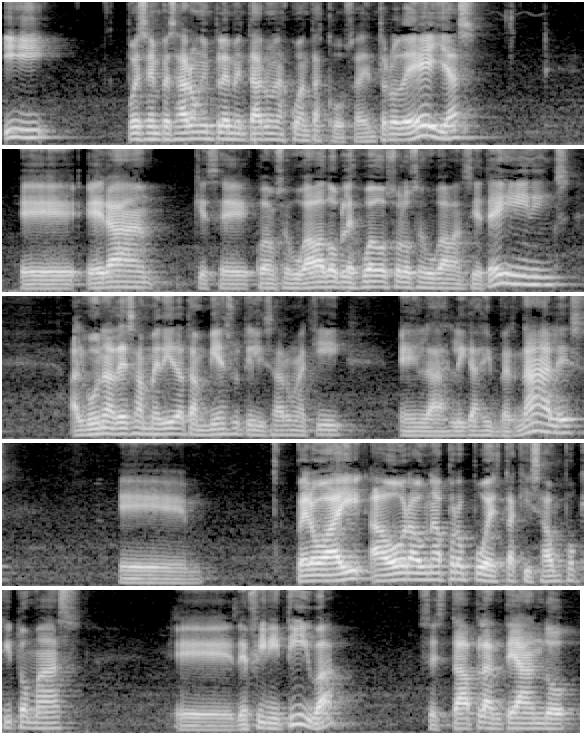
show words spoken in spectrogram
Y pues empezaron a implementar unas cuantas cosas. Dentro de ellas, eh, eran que se, cuando se jugaba doble juego solo se jugaban 7 innings. Algunas de esas medidas también se utilizaron aquí en las ligas invernales. Eh, pero hay ahora una propuesta quizá un poquito más eh, definitiva se está planteando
